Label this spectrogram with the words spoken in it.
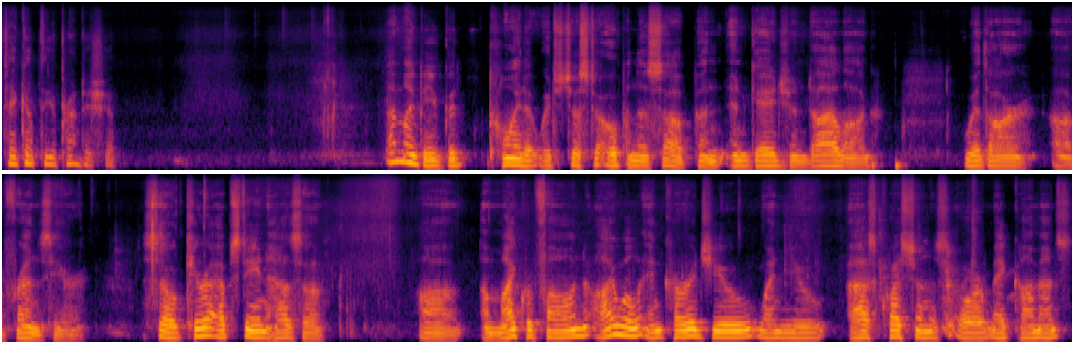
Take up the apprenticeship. That might be a good point at which just to open this up and engage in dialogue with our uh, friends here. So Kira Epstein has a uh, a microphone. I will encourage you when you ask questions or make comments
